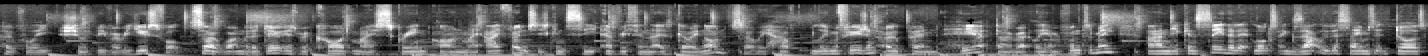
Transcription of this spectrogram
hopefully should be very useful. So what I'm gonna do is record my screen on my iPhone so you can see everything that is going on. So we have LumaFusion open here directly in front of me, and you can see that it looks exactly the same as it does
